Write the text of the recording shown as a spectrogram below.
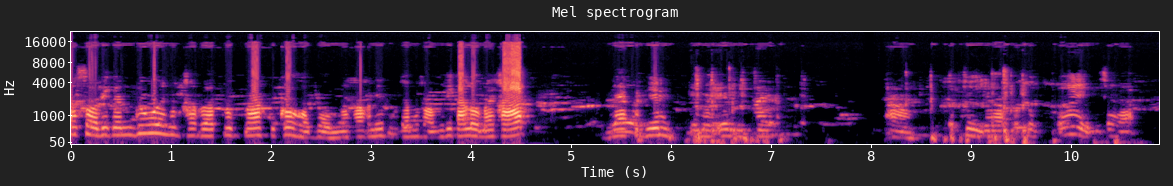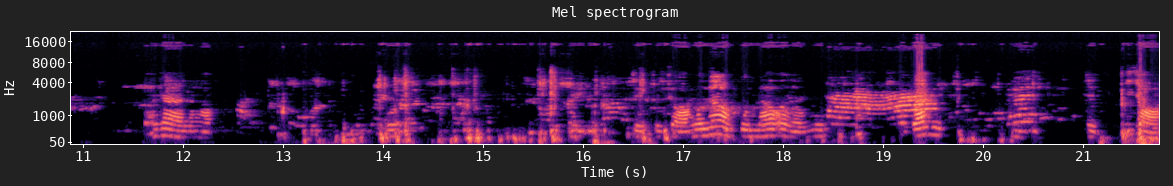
อะสวัสดีกันด้วยนะครับแล้วกลุ่มหน้าคุกเกอร์ของผมนะครับวันนี้ผมจะมาสอนวิธีการโหลดไหมครับแรกพิมพ์ M I N คืออ่าสี่นะครับก็คือเอ้ยไม่ใช่ละไม่ใช่นะครับเจ็ดจุดสองวันนี้ของคุณแล้วเออนี่แรกเจ็ดสอง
